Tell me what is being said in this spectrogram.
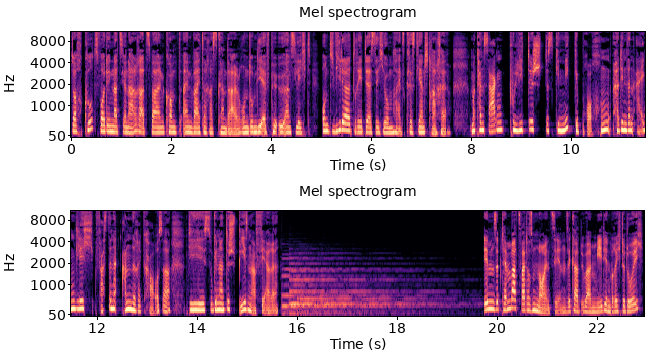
Doch kurz vor den Nationalratswahlen kommt ein weiterer Skandal rund um die FPÖ ans Licht. Und wieder dreht er sich um Heinz-Christian Strache. Man kann sagen, politisch das Genick gebrochen hat ihm dann eigentlich fast eine andere Causa, die sogenannte Spesenaffäre. Im September 2019 sickert über Medienberichte durch,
